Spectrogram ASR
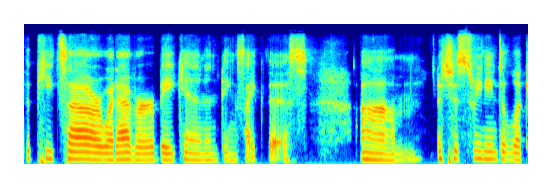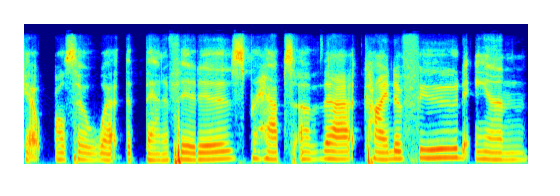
the pizza or whatever, bacon and things like this. Um, it's just we need to look at also what the benefit is, perhaps, of that kind of food and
